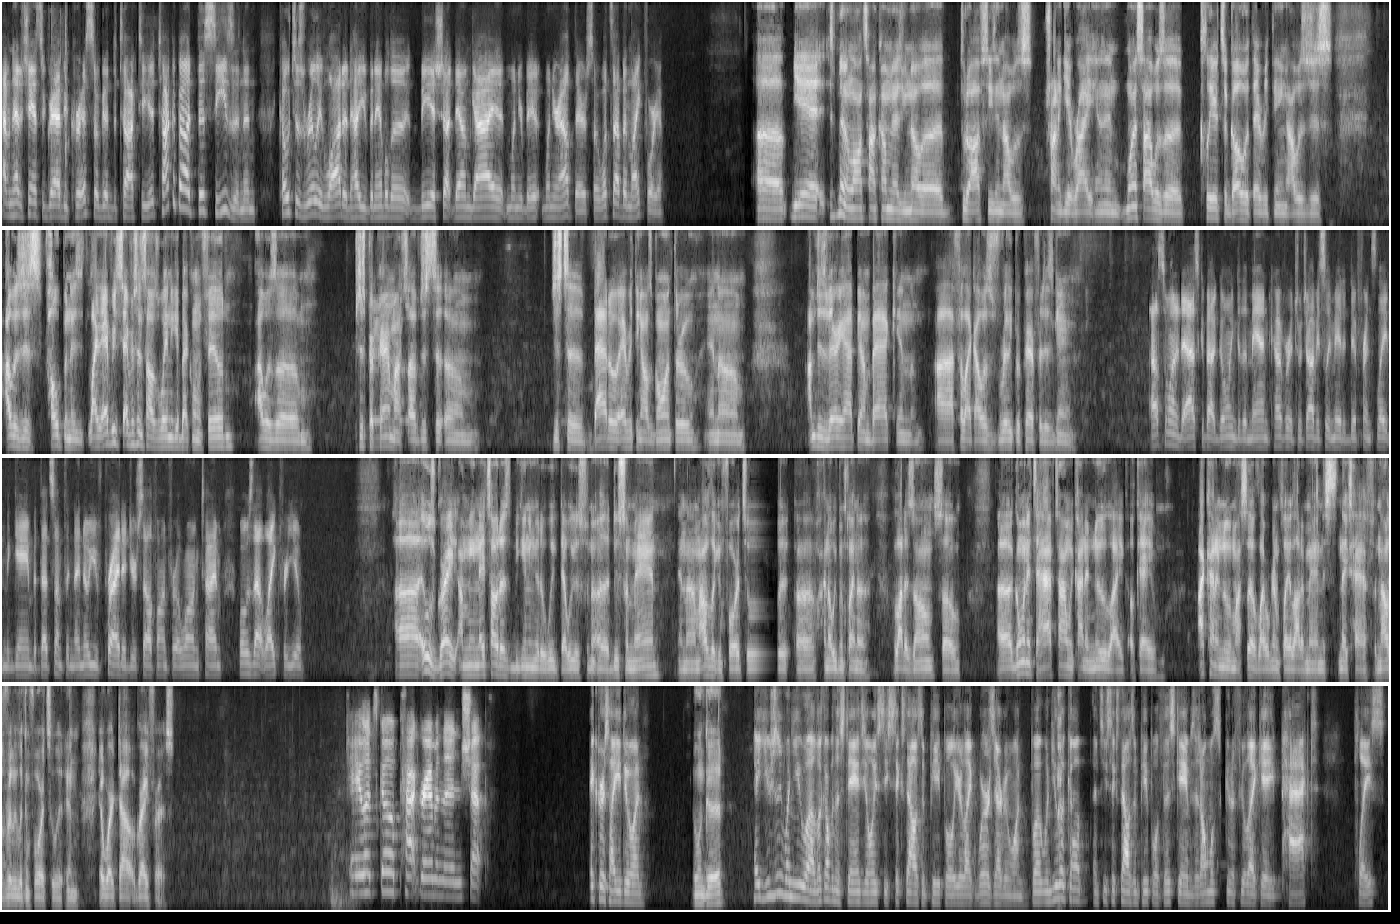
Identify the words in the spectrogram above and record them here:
haven't had a chance to grab you, Chris. So good to talk to you. Talk about this season, and coach has really lauded how you've been able to be a shutdown guy when you're when you're out there. So what's that been like for you? Uh, yeah, it's been a long time coming, as you know. Uh, through the off season, I was trying to get right, and then once I was uh clear to go with everything, I was just, I was just hoping to like every ever since I was waiting to get back on the field, I was um just preparing myself just to um just to battle everything I was going through. And um, I'm just very happy I'm back, and I feel like I was really prepared for this game. I also wanted to ask about going to the man coverage, which obviously made a difference late in the game, but that's something I know you've prided yourself on for a long time. What was that like for you? Uh, it was great. I mean, they told us at the beginning of the week that we was going to uh, do some man, and um, I was looking forward to it. Uh, I know we've been playing a, a lot of zone, so uh, going into halftime, we kind of knew like, okay, I kind of knew myself like we're going to play a lot of man this next half, and I was really looking forward to it, and it worked out great for us. Okay, let's go Pat Graham and then Shep. Hey Chris, how you doing? Doing good. Hey, usually when you uh, look up in the stands, you only see six thousand people. You're like, "Where's everyone?" But when you look up and see six thousand people at this game, is it almost going to feel like a packed place?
